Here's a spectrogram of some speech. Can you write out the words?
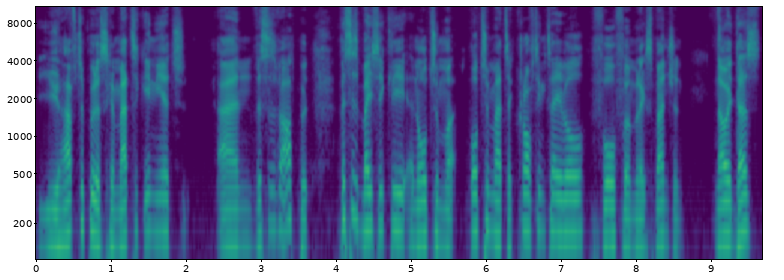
you have to put a schematic in here and this is the output. This is basically an automa automatic crafting table for thermal expansion. Now it does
